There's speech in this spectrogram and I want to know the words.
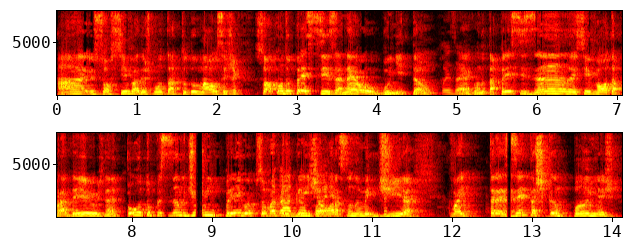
Ah, eu só sirvo a Deus quando tá tudo mal, ou seja, só quando precisa, né, o bonitão? Pois é. Né? Quando tá precisando, aí se volta para Deus, né? Pô, eu tô precisando de um emprego, a pessoa vai pra igreja, oração no meio-dia, vai 300 campanhas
